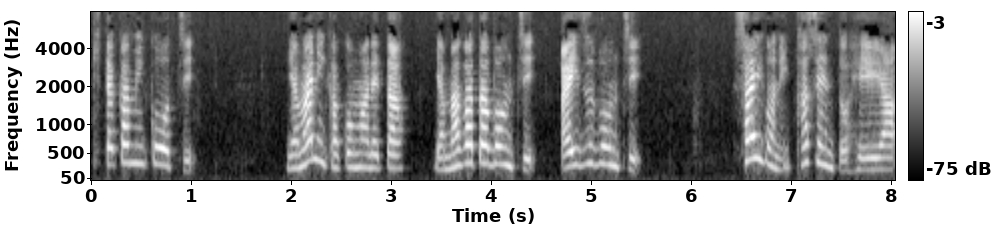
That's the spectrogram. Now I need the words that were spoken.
北上高地、山に囲まれた山形盆地、会津盆地、最後に河川と平野、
